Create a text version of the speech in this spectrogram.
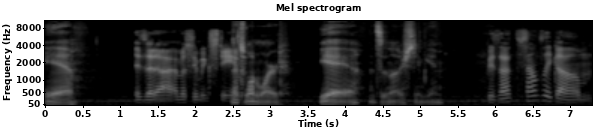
yeah Is it? Uh, I'm assuming Steam. that's one word yeah that's another steam game because that sounds like um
